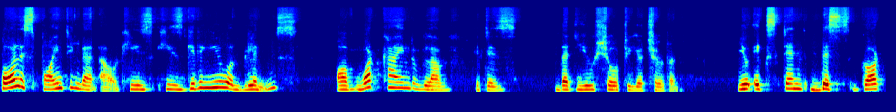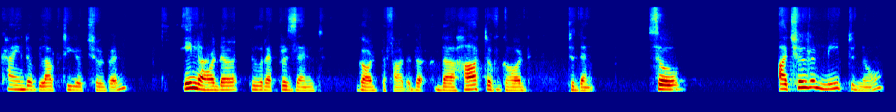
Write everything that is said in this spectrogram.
Paul is pointing that out, he's he's giving you a glimpse of what kind of love it is that you show to your children. You extend this God kind of love to your children in order to represent God the Father, the, the heart of God to them. So our children need to know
